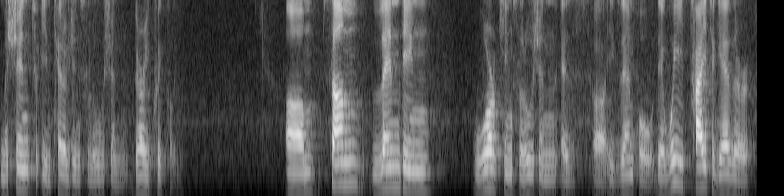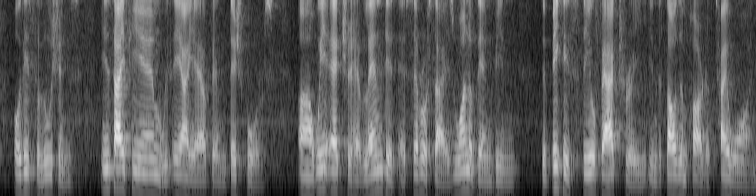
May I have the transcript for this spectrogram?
machine to intelligent solution very quickly. Um, some landing working solution as uh, example that we tie together all these solutions Insight APM with AIF and dashboards. Uh, we actually have landed at several sites, one of them being the biggest steel factory in the southern part of Taiwan.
